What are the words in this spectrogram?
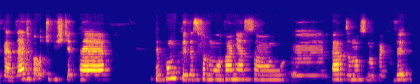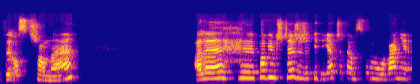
zgadzać, bo oczywiście te, te punkty, te sformułowania są bardzo mocno tak wy, wyostrzone. Ale y, powiem szczerze, że kiedy ja czytam sformułowanie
